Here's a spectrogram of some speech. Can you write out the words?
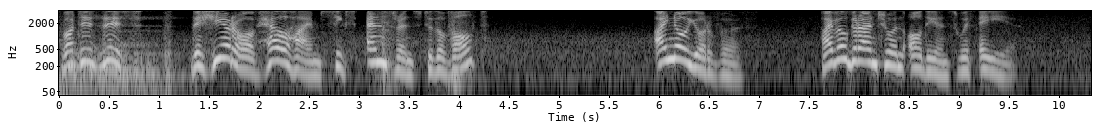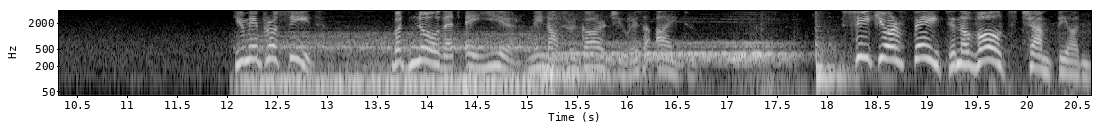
What is this? The hero of Helheim seeks entrance to the vault? I know your worth. I will grant you an audience with Eyir. You may proceed, but know that Eyir may not regard you as I do. Seek your fate in the vault, champion.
